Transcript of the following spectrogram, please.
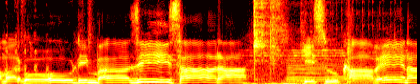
আমার বউ ডিম ভাজি সারা কিছু খাবে না।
